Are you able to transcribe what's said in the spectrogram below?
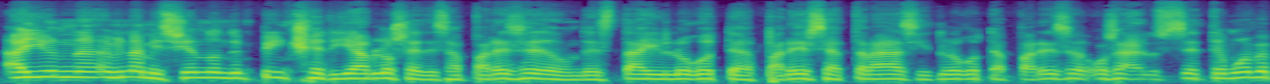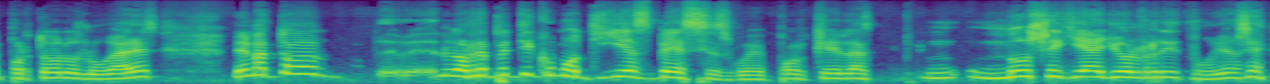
Hay una, una misión donde un pinche diablo se desaparece de donde está y luego te aparece atrás y luego te aparece, o sea, se te mueve por todos los lugares. Me mató, eh, lo repetí como 10 veces, güey, porque no seguía yo el ritmo. Yo sé,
